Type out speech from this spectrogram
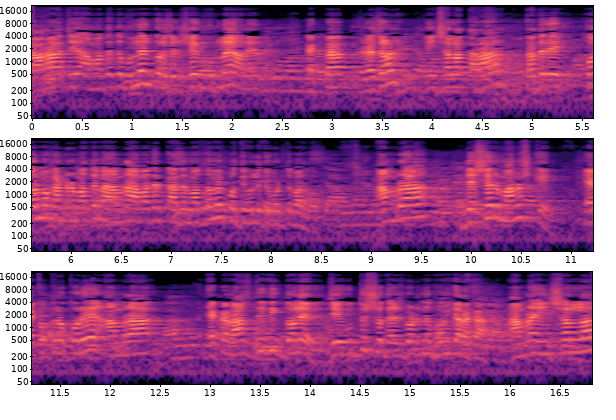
তারা যে আমাদেরকে মূল্যায়ন করেছেন, সেই মূল্যায়নের একটা রেজাল্ট ইনশাল্লাহ তারা তাদের এই কর্মকাণ্ডের মাধ্যমে আমরা আমাদের কাজের মাধ্যমে প্রতিফলিত করতে পারব। আমরা দেশের মানুষকে একত্র করে আমরা একটা রাজনৈতিক দলের যে উদ্দেশ্য দেশ গঠনে ভূমিকা রাখা, আমরা ইনশাল্লাহ,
